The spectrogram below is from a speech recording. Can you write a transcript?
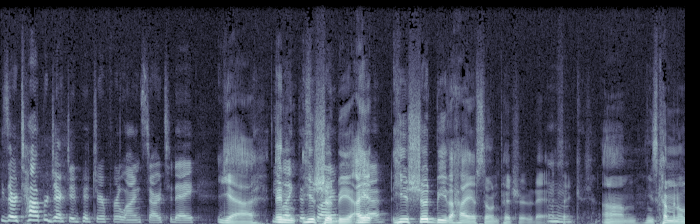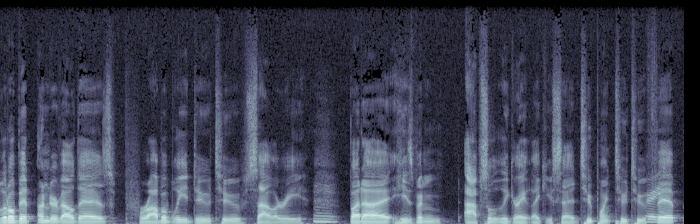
He's our top projected pitcher for LineStar today. Yeah, You and like he play? should be. I Yeah. Mm-hmm. he should be the highest owned pitcher today. I think. Um, he's coming a little bit under Valdez, probably due to salary, Mm-hmm. but uh, he's been absolutely great. Like you said, two point two two Right. FIP.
